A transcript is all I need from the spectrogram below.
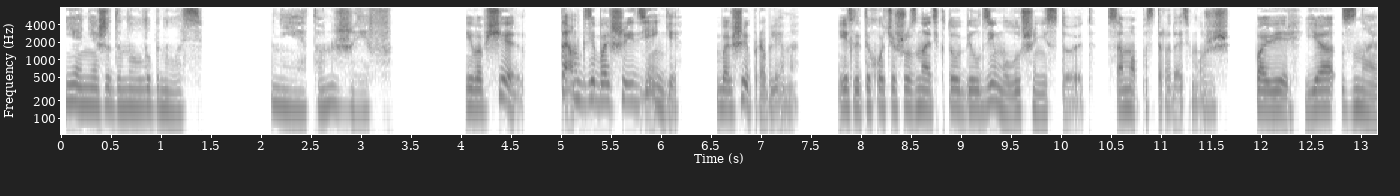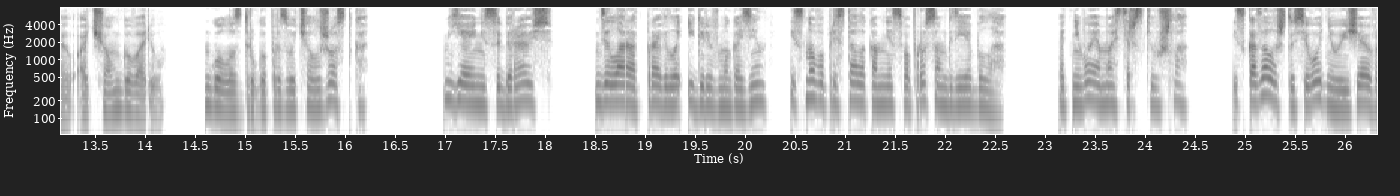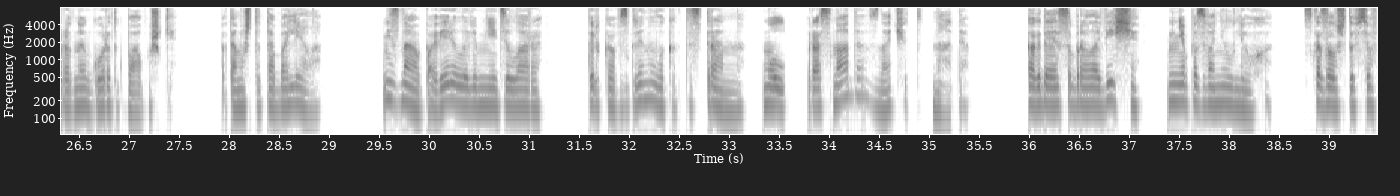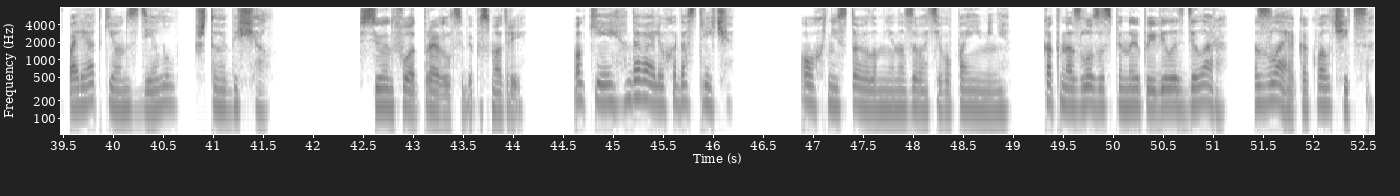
Я неожиданно улыбнулась. «Нет, он жив». «И вообще, там, где большие деньги, большие проблемы. Если ты хочешь узнать, кто убил Диму, лучше не стоит. Сама пострадать можешь. Поверь, я знаю, о чем говорю». Голос друга прозвучал жестко. «Я и не собираюсь». Дилара отправила Игоря в магазин и снова пристала ко мне с вопросом, где я была. От него я мастерски ушла и сказала, что сегодня уезжаю в родной город к бабушке, потому что та болела. Не знаю, поверила ли мне Дилара, только взглянула как-то странно, мол, раз надо, значит, надо. Когда я собрала вещи, мне позвонил Лёха. Сказал, что всё в порядке, и он сделал, что обещал. «Всю инфу отправил тебе, посмотри». «Окей, давай, Лёха, до встречи». Ох, не стоило мне называть его по имени. Как назло за спиной появилась Дилара, злая, как волчица.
